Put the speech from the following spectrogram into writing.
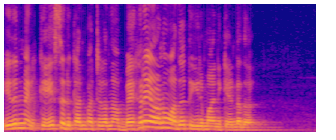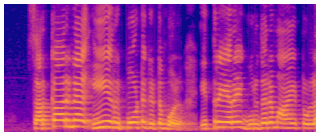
ഇതിന്മേൽ കേസെടുക്കാൻ പറ്റില്ലെന്ന് ബെഹ്റയാണോ അത് തീരുമാനിക്കേണ്ടത്? സർക്കാരിന് ഈ റിപ്പോർട്ട് കിട്ടുമ്പോൾ ഇത്രയേറെ ഗുരുതരമായിട്ടുള്ള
